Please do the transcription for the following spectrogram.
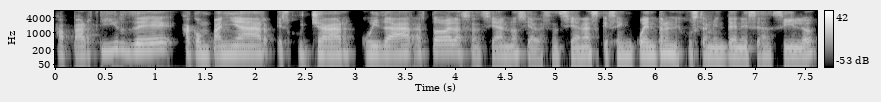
a partir de acompañar, escuchar, cuidar a todos los ancianos y a las ancianas que se encuentran justamente en ese asilo.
